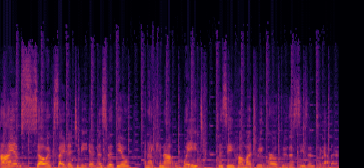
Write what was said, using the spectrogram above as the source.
I am so excited to be in this with you, and I cannot wait to see how much we grow through this season together.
